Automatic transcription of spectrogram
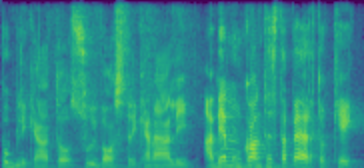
pubblicato sui vostri canali. Abbiamo un contest aperto che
